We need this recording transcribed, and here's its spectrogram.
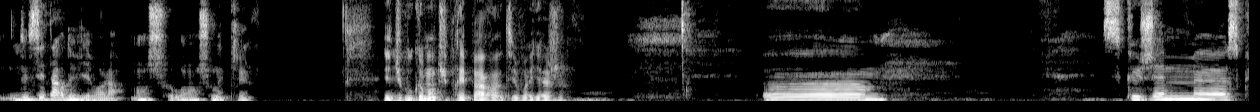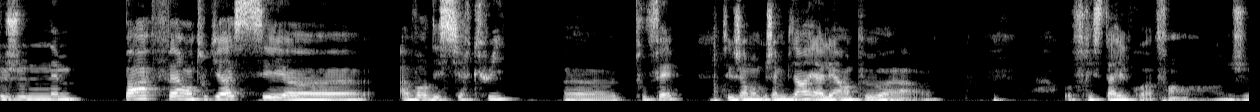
de cet art de vivre là en, en Shumadia. Et du coup, comment tu prépares tes voyages? Euh, ce que j'aime, euh, ce que je n'aime pas faire en tout cas, c'est euh, avoir des circuits tout faits. C'est que j'aime bien y aller un peu au freestyle quoi. Enfin, je,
